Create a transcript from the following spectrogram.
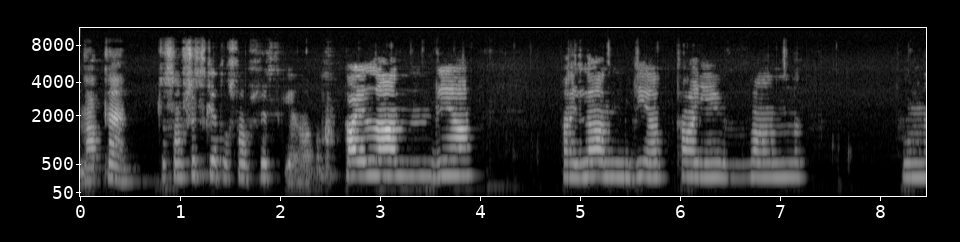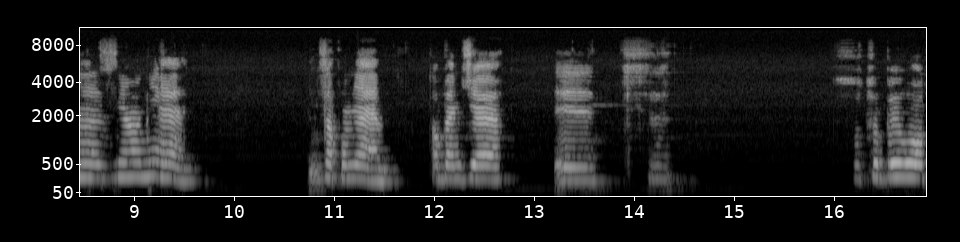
Na ten. To są wszystkie, to są wszystkie. No. Tajlandia. Tajlandia, Tajwan. Tunezja, nie. zapomniałem. To będzie. y, c- co to było?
